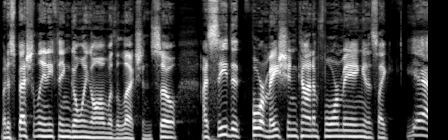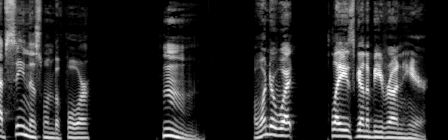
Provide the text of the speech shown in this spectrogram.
but especially anything going on with elections. So I see the formation kind of forming, and it's like, yeah, I've seen this one before. Hmm. I wonder what play is going to be run here.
